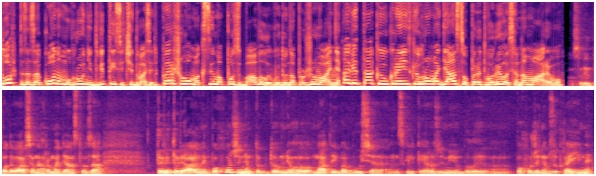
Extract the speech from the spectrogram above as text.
Тож за законом у грудні 2021-го Максима позбавили виду на проживання. А відтак і українське громадянство перетворилося на марево. Він подавався на громадянство за територіальним походженням, тобто в нього мати і бабуся, наскільки я розумію, були е, походженням з України.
